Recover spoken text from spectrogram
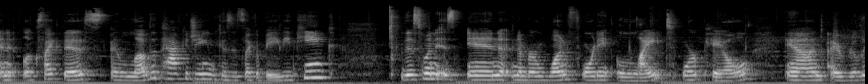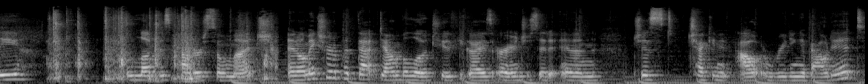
and it looks like this. I love the packaging because it's like a baby pink. This one is in number 140 light or pale, and I really love this powder so much. And I'll make sure to put that down below too if you guys are interested in just checking it out and reading about it.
